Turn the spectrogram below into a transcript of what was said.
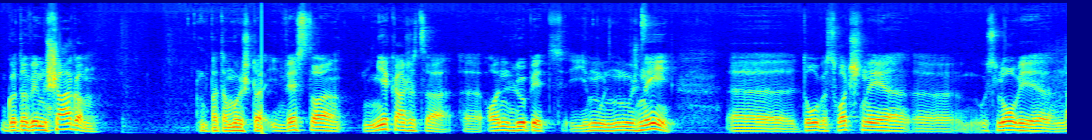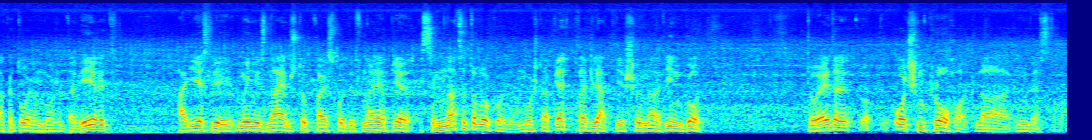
годовым шагом, потому что инвестор, мне кажется, э, он любит, ему нужны э, долгосрочные э, условия, на которые он может доверить. А если мы не знаем, что происходит в ноябре 2017 года, может опять продлят еще на один год, то это очень плохо для инвесторов.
